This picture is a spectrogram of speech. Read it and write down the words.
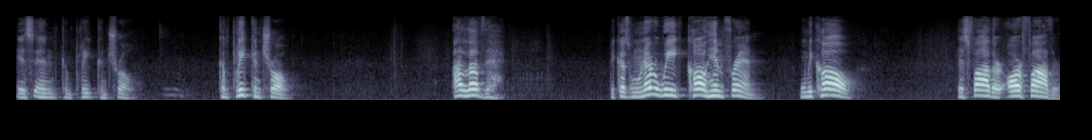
is in complete control. Complete control. I love that. Because whenever we call him friend, when we call his father our father,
